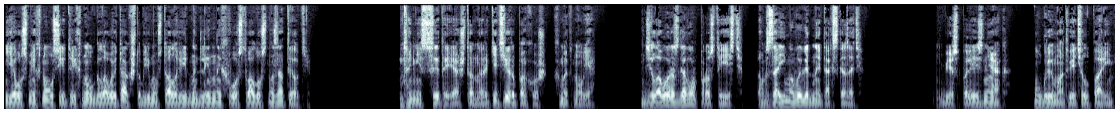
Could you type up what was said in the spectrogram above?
Я усмехнулся и тряхнул головой так, чтобы ему стало видно длинный хвост волос на затылке. «Да не сыто я, что, на ракетира похож?» — хмыкнул я. «Деловой разговор просто есть, взаимовыгодный, так сказать». «Бесполезняк», — угрюмо ответил парень.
